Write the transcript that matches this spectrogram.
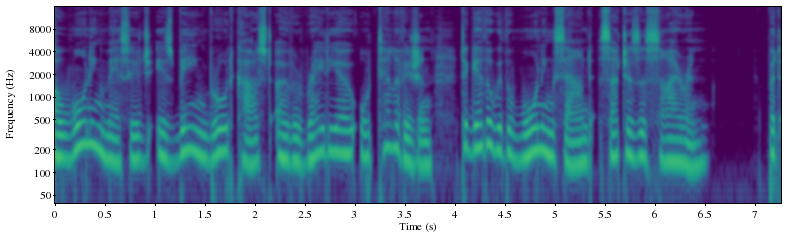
a warning message is being broadcast over radio or television together with a warning sound such as a siren. But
